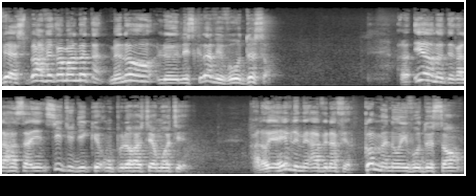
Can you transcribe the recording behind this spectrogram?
VHBah le matin. Maintenant, l'esclave, il vaut 200. Alors, si tu dis qu'on peut le racheter à moitié, alors comme maintenant il vaut 200,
